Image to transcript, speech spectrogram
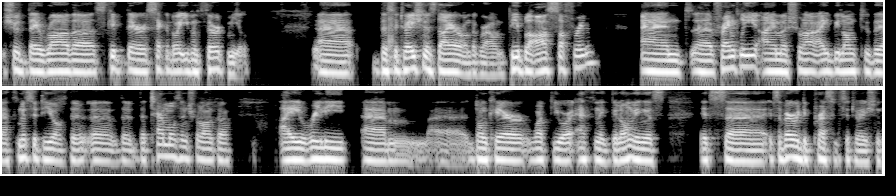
should they rather skip their second or even third meal. Uh, the situation is dire on the ground. People are suffering. And uh, frankly, I am a Sri Lanka, I belong to the ethnicity of the uh, the, the Tamils in Sri Lanka. I really um, uh, don't care what your ethnic belonging is. It's uh, it's a very depressing situation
